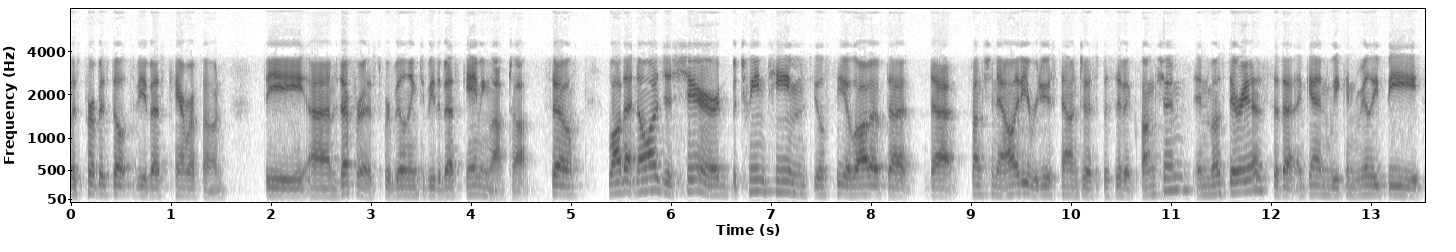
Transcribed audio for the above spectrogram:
was purpose-built to be the best camera phone. The um, Zephyrus, we're building to be the best gaming laptop. So while that knowledge is shared between teams, you'll see a lot of that, that functionality reduced down to a specific function in most areas so that, again, we can really be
